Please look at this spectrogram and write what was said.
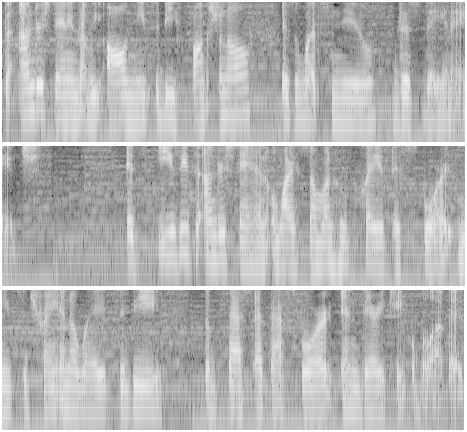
the understanding that we all need to be functional is what's new this day and age. It's easy to understand why someone who plays a sport needs to train in a way to be the best at that sport and very capable of it.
